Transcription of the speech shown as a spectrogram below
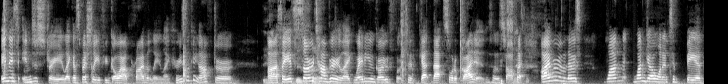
in this industry, like, especially if you go out privately, like, who's looking after? Yeah, Uh, so it's so a- taboo. Like, where do you go for to get that sort of guidance and stuff? Like, I remember there was one one girl wanted to be a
